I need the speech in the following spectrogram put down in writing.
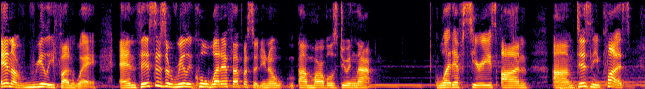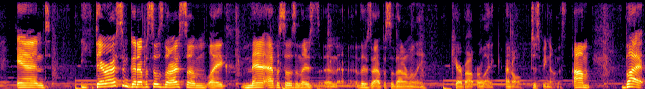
in a really fun way and this is a really cool what if episode you know uh, marvel's doing that what if series on um, disney plus and there are some good episodes. There are some like meh episodes, and there's an, there's an episode that I don't really care about or like at all. Just being honest. Um, but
